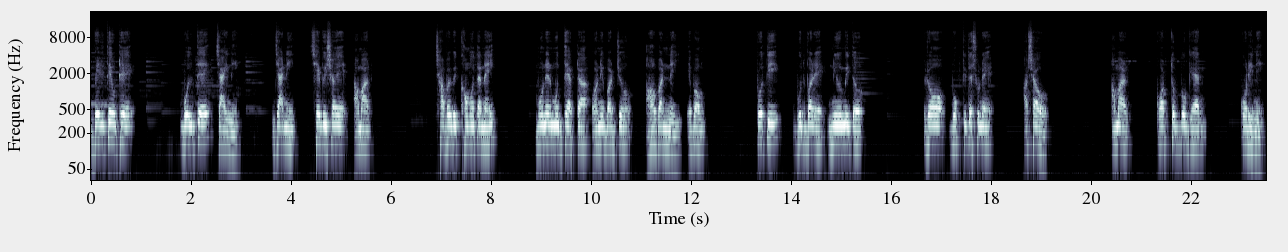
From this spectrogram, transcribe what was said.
বেরিতে উঠে বলতে চাইনি। জানি সে বিষয়ে আমার স্বাভাবিক ক্ষমতা নেই, মনের মধ্যে একটা অনিবার্য আহ্বান নেই এবং প্রতি বুধবারে নিয়মিত র বক্তৃতা শুনে আসাও আমার কর্তব্য জ্ঞান করিনি।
